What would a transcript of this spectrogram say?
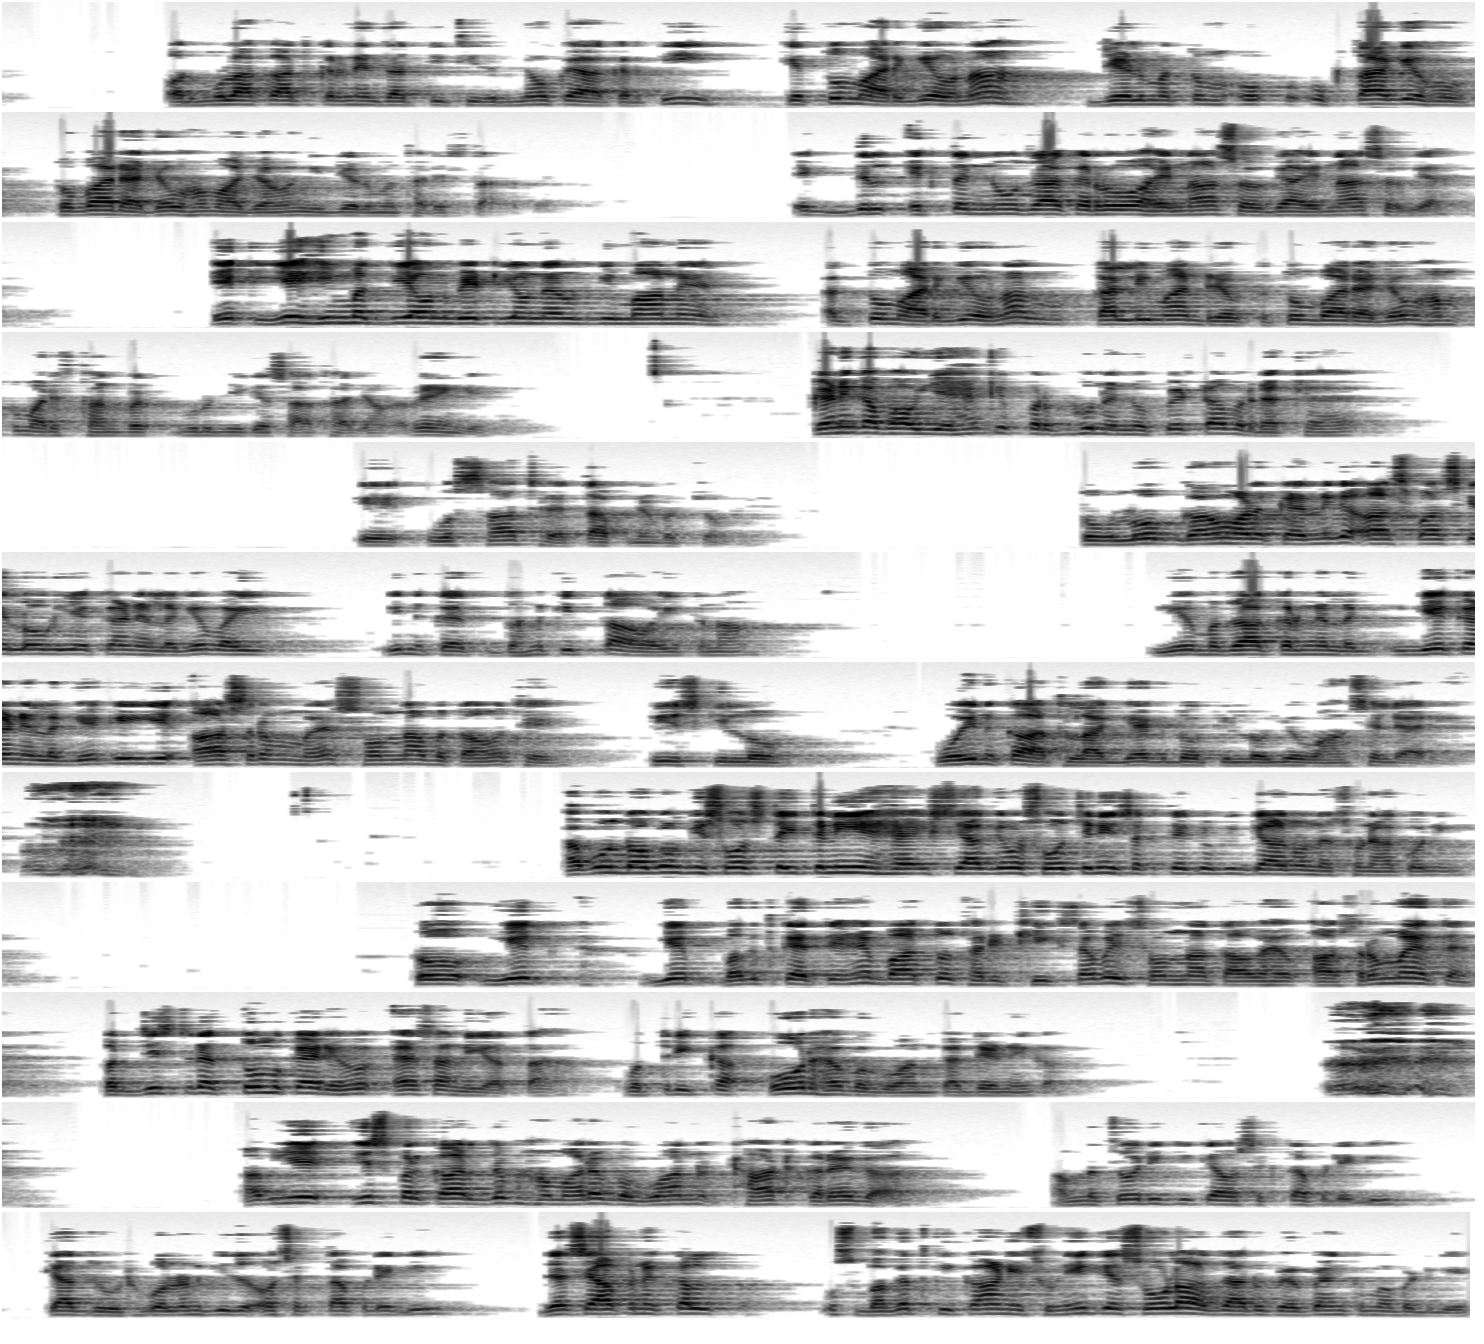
और मुलाकात करने जाती थी, जब नो क्या करती कि तुम हार गए हो ना, जेल में तुम उगता गए हो तो बाहर आ जाओ, हम आ जाएँगे जेल में था रिश्ता। एक दिल, एक तो नो जाकर रो है नाश हो गया है नाश हो गया। एक ये हिम्मत दिया उन बेटियों ने, उनकी माँ ने अब तुम हार गए हो ना, काली मान रहे हो तो तुम बाहर आ जाओ, हम तुम्हारे स्थान पर गुरु जी के साथ आ जाओ, रहेंगे। कहने का भाव यह है कि प्रभु ने नो पेटा पर रखा है कि वो साथ रहता अपने बच्चों के तो लोग गाँव वाले कहने के आसपास के लोग ये कहने लगे, भाई, इनका धन कितना हुआ इतना? ये मज़ाक करने लग, ये कहने लगे कि ये आश्रम में सोना बताओ थे, तीस किलो। वो इनका हाथ लग गया, एक दो किलो, ये वहाँ से ले रही अब उन लोगों की सोच तो इतनी है, इससे आगे वो सोच नहीं सकते, क्योंकि क्या उन्होंने सुना को नहीं। तो ये ये भक्त कहते हैं, बात तो थारी ठीक से भाई सोना ताव है, आश्रम में थे पर जिस तरह तुम कह रहे हो, ऐसा नहीं आता वो तरीका और है भगवान का देने का। अब ये इस प्रकार जब हमारा भगवान ठाठ करेगा, हमने चोरी की क्या आवश्यकता पड़ेगी? क्या झूठ बोलने की आवश्यकता पड़ेगी? जैसे आपने कल उस भगत की कहानी सुनी कि सोलह हज़ार रुपये बैंक में बढ़ गए।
